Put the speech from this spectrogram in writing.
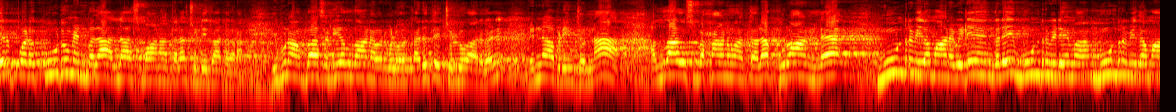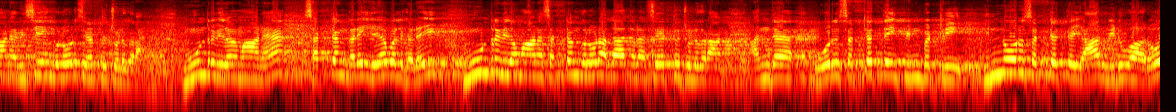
ஏற்படக்கூடும் என்பதா அல்லாஹ் சுப்ஹானஹு வ சொல்லி காட்டுகிறான். இப்னு அப்பாஸ் ரலியல்லாஹு அவர்கள் ஒரு கருத்தை சொல்லுவார்கள். என்ன அப்படின்னு சொன்னா அல்லாஹ் சுப்ஹானஹு வ குரானில் மூன்று விதமான விடயங்களை மூன்று விடயமா மூன்று விதமான விஷயங்களோடு சேர்த்து சொல்லுகிறான். மூன்று விதமான சட்டங்களை ஏவல்களை மூன்று விதமான சட்டங்களோடு அல்லாஹ் தலா சேர்த்து சொல்லுகிறான். அந்த ஒரு சட்டத்தை பின்பற்றி இன்னொரு சட்டத்தை யார் விடுவாரோ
